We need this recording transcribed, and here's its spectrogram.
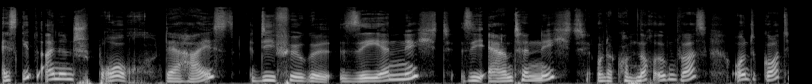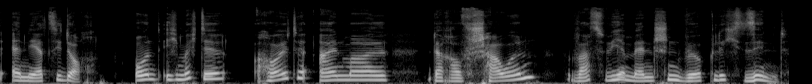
Es gibt einen Spruch, der heißt, die Vögel sehen nicht, sie ernten nicht, und da kommt noch irgendwas, und Gott ernährt sie doch. Und ich möchte heute einmal darauf schauen, was wir Menschen wirklich sind.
